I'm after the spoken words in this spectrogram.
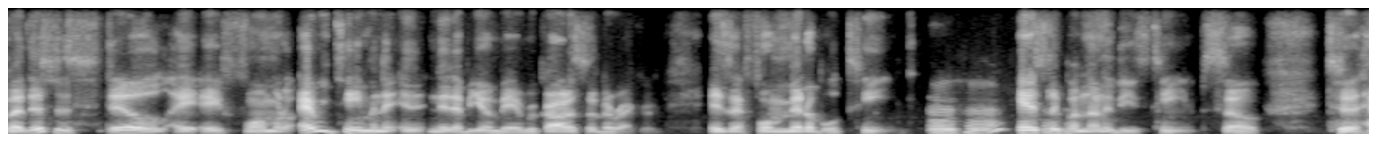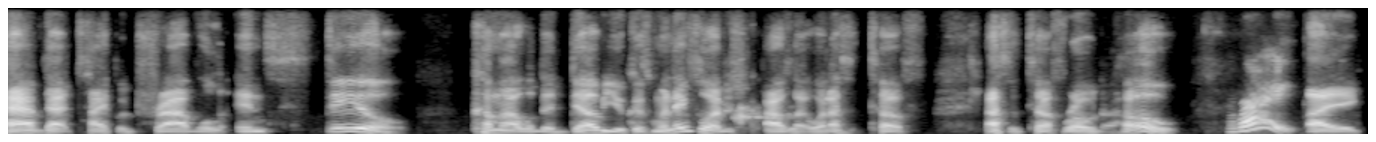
but this is still a, a formidable. Every team in the, in the WNBA, regardless of the record, is a formidable team. Mm-hmm. Can't sleep mm-hmm. on none of these teams. So to have that type of travel and still come out with a W, because when they flew out, I was like, well, that's a tough that's a tough road to hoe. Right. Like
